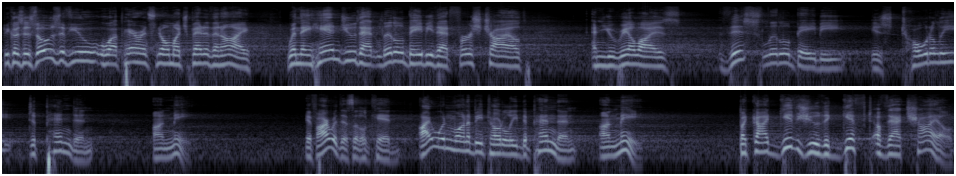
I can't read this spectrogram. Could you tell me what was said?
Because as those of you who are parents know much better than I, when they hand you that little baby, that first child, and you realize this little baby is totally dependent on me. If I were this little kid, I wouldn't want to be totally dependent on me. But God gives you the gift of that child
